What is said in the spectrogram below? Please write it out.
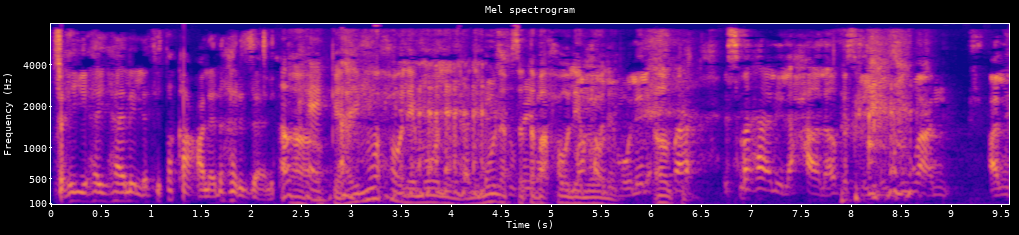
فهي هي هالي التي تقع على نهر زالي. أوكي آه، أوكي. هي مو حولي مولي يعني مو نفسها تبع حولي مولي, مولي. اسمها اسمها هالي لحالها بس اللي عن عن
